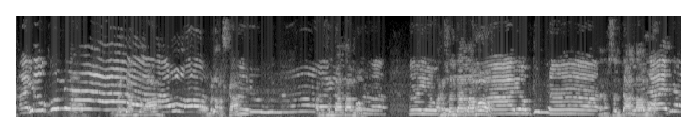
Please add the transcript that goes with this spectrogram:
Ayoko na! Oh. Di ba Diablo ka? Oh, malakas ka? Ayoko na! Ano sandata mo? Ayoko Ano sandata mo? na! Ayoko na! Anong sandata mo? Wala na!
